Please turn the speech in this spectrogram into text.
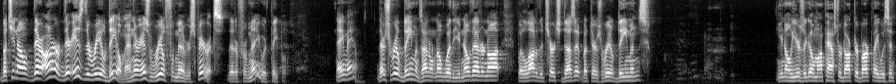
But you know, there are there is the real deal, man. There is real familiar spirits that are familiar with people. Amen. There's real demons. I don't know whether you know that or not, but a lot of the church doesn't, but there's real demons. You know, years ago, my pastor, Dr. Barclay, was in,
